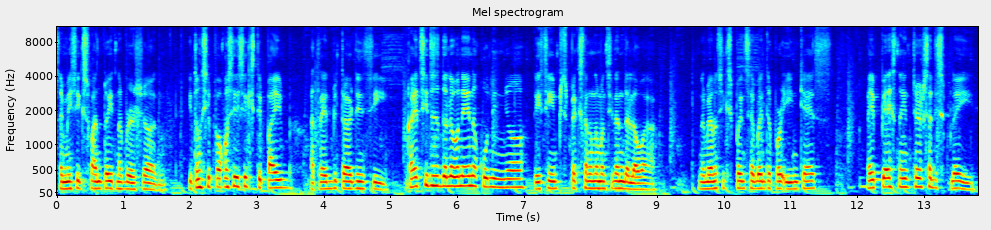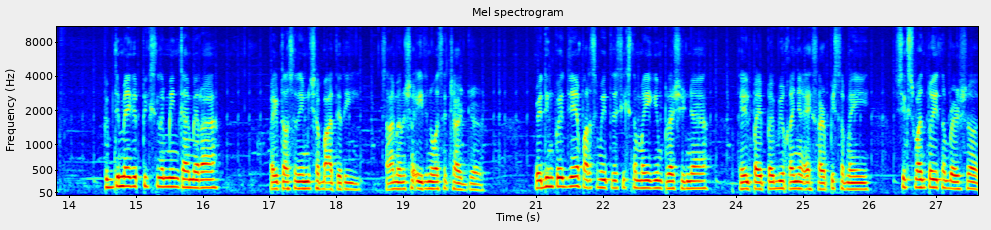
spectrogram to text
Sa may 6128 na version. Itong si Poco C65 at Redmi 13C. Kahit sito sa dalawa na yan ang kunin nyo, they same specs lang naman silang dalawa. Na meron 6.74 inches, IPS 9 Hz sa display, 50 megapixel na main camera, 5,000 mAh siya battery, saka meron siyang 18 watts sa charger. Pwedeng pwede niya para sa may 3.6 na magiging presyo niya dahil 5.5 yung kanyang XRP sa may 6128 na version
